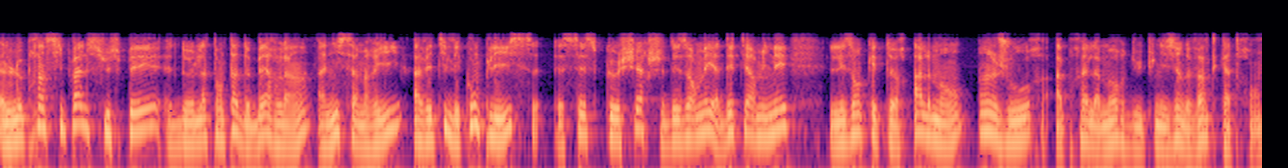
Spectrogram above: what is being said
Le principal suspect de l'attentat de Berlin à Nissamri avait-il des complices? C'est ce que cherchent désormais à déterminer les enquêteurs allemands un jour après la mort du Tunisien de 24 ans.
